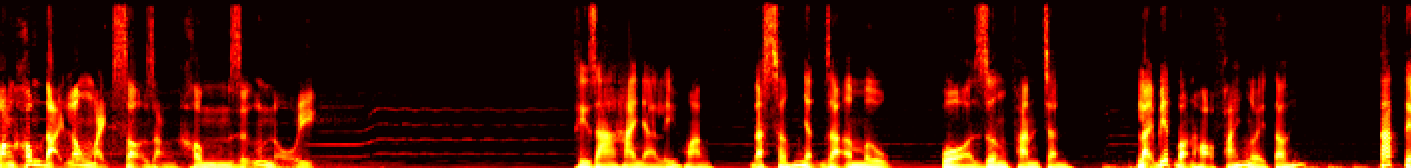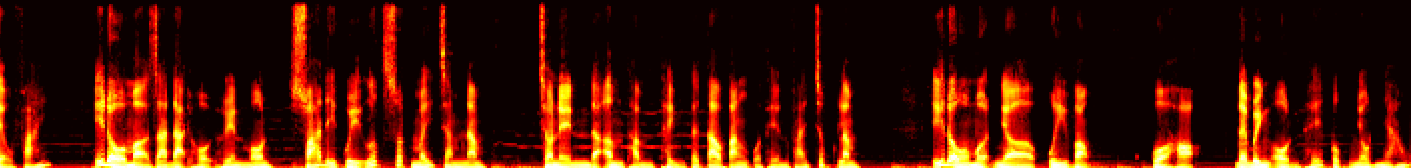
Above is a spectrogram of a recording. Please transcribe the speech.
Bằng không Đại Long Mạch sợ rằng không giữ nổi. Thì ra hai nhà Lý Hoàng đã sớm nhận ra âm mưu của Dương Phan Trần. Lại biết bọn họ phái người tới. Các tiểu phái ý đồ mở ra đại hội huyền môn, xóa đi quy ước suốt mấy trăm năm. Cho nên đã âm thầm thỉnh tới cao tăng của thiền phái Trúc Lâm. Ý đồ mượn nhờ uy vọng của họ để bình ổn thế cục nhốn nháo.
